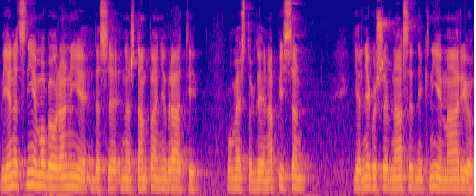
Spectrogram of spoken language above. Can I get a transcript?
Vijenac nije mogao ranije da se na štampanje vrati u mesto gde je napisan, jer Njegošev naslednik nije mario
